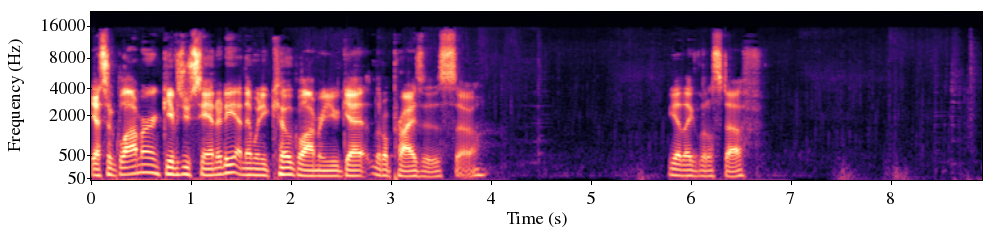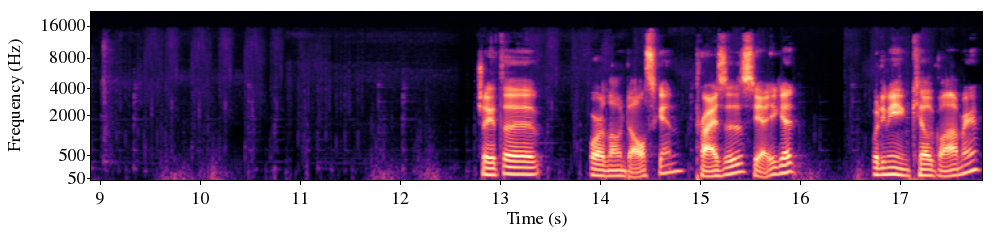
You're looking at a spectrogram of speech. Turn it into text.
Yeah, so Glommer gives you sanity, and then when you kill Glommer, you get little prizes, so You get like little stuff. Should I get the Forlorn Doll skin? Prizes? Yeah, you get... What do you mean, kill Glommer?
